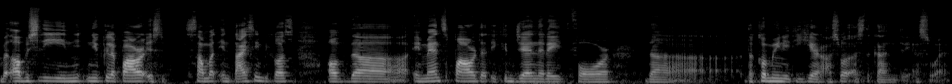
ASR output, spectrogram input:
But obviously, nuclear power is somewhat enticing because of the immense power that it can generate for the the community here as well as the country as well.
